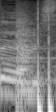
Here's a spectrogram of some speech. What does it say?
eles.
